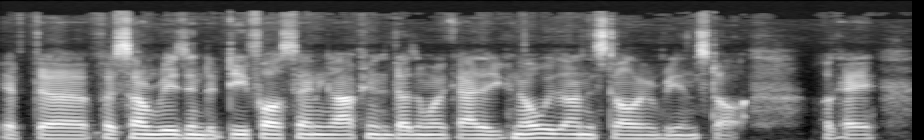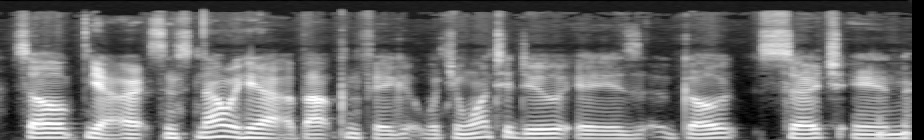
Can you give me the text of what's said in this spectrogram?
if the for some reason the default setting options doesn't work either, you can always uninstall and reinstall. Okay, so yeah, all right. Since now we're here about config, what you want to do is go search in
